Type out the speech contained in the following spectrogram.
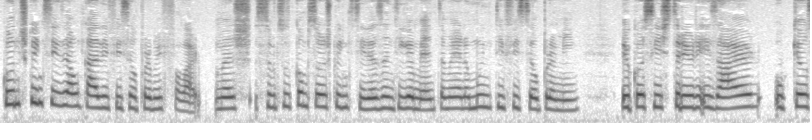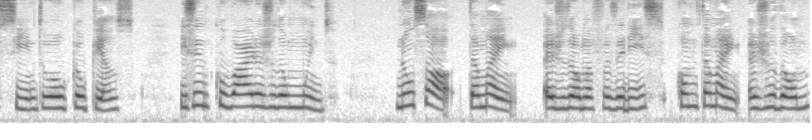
com desconhecidos é um bocado difícil para mim falar, mas sobretudo com pessoas conhecidas antigamente também era muito difícil para mim. Eu consegui exteriorizar o que eu sinto ou o que eu penso e sinto que o bar ajudou-me muito. Não só também ajudou-me a fazer isso, como também ajudou-me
